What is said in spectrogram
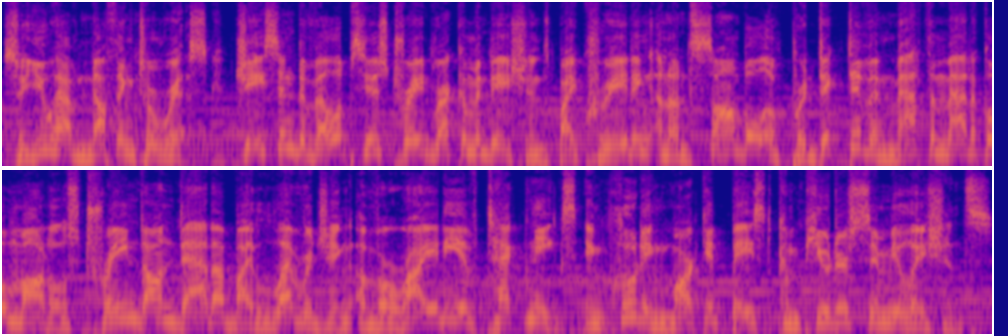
so you have nothing to risk. Jason develops his trade recommendations by creating an ensemble of predictive and mathematical models trained on data by leveraging a variety of techniques, including market based computer simulations.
